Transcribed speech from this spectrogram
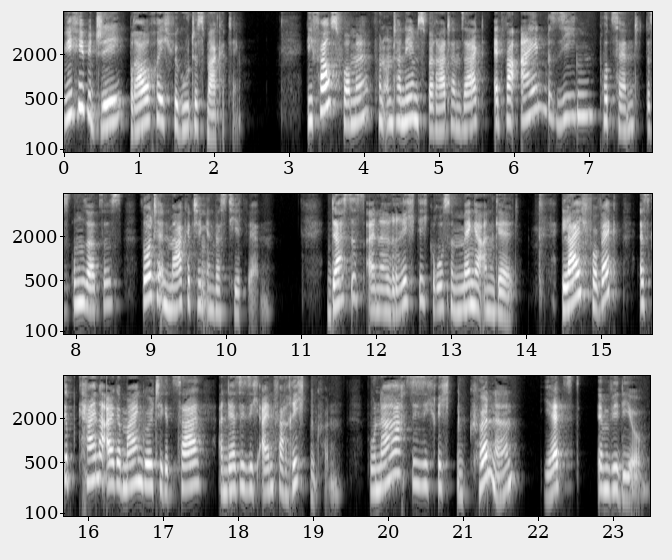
Wie viel Budget brauche ich für gutes Marketing? Die Faustformel von Unternehmensberatern sagt, etwa ein bis sieben Prozent des Umsatzes sollte in Marketing investiert werden. Das ist eine richtig große Menge an Geld. Gleich vorweg, es gibt keine allgemeingültige Zahl, an der Sie sich einfach richten können. Wonach Sie sich richten können, jetzt im Video.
